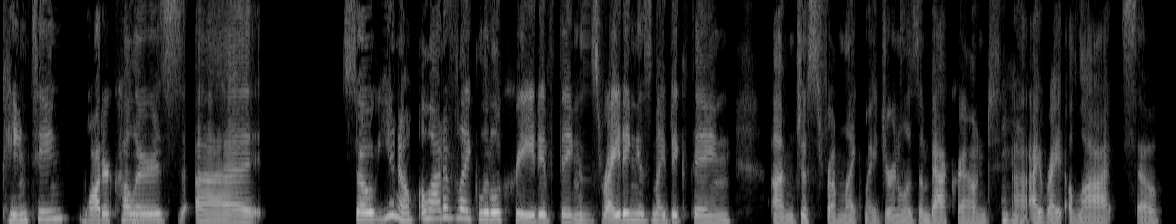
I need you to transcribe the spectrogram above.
painting, watercolors. Uh, so you know, a lot of like little creative things. Writing is my big thing um, just from like my journalism background. Uh, mm-hmm. Uh, I write a lot. So,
